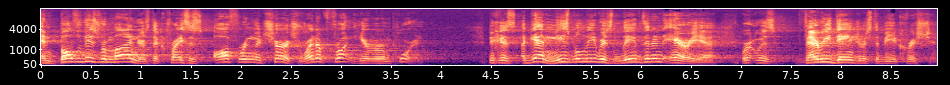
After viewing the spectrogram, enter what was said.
And both of these reminders that Christ is offering the church right up front here are important. Because again, these believers lived in an area where it was very dangerous to be a Christian.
